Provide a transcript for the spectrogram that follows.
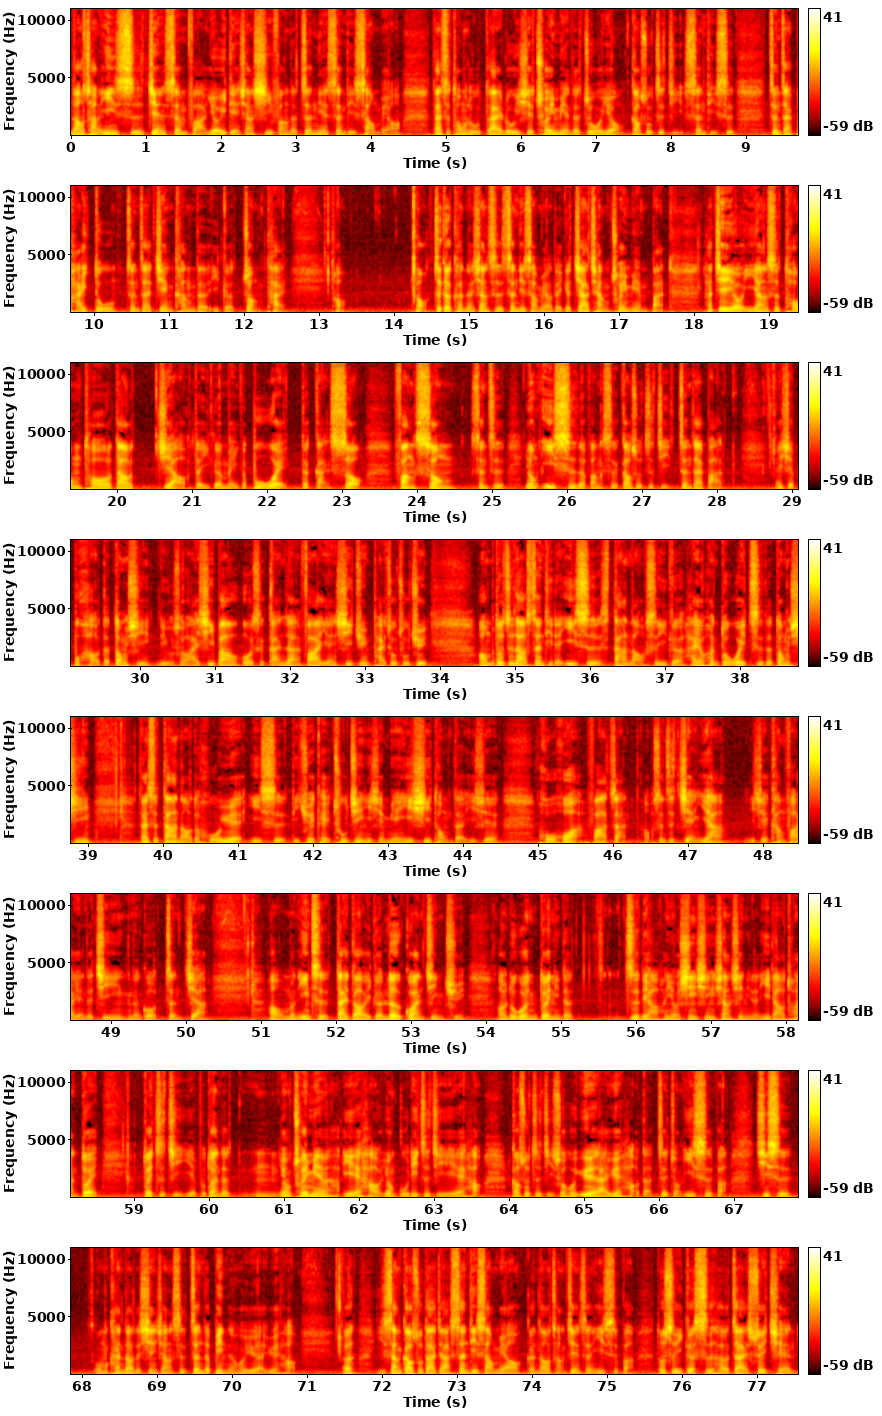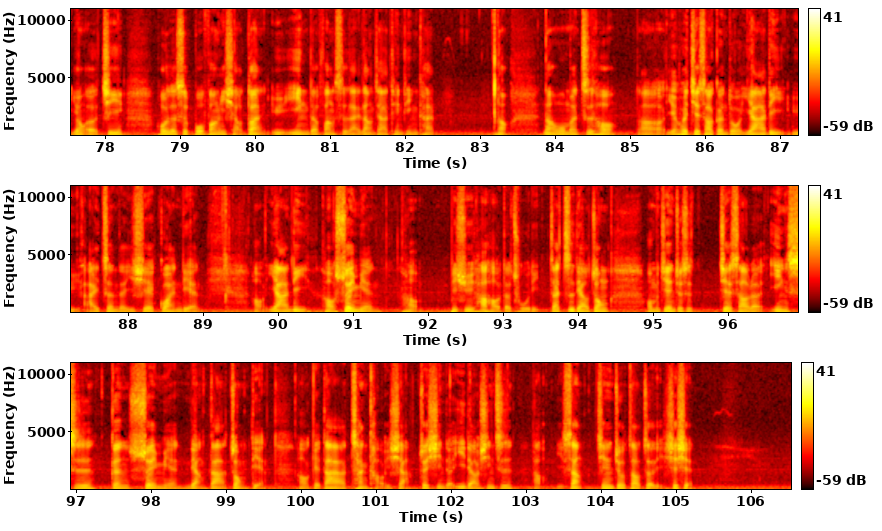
脑场意识健身法有一点像西方的正念身体扫描，但是同如带入一些催眠的作用，告诉自己身体是正在排毒、正在健康的一个状态。好，哦，这个可能像是身体扫描的一个加强催眠版，它借由一样是从头到脚的一个每个部位的感受、放松，甚至用意识的方式告诉自己正在把。一些不好的东西，例如说癌细胞或者是感染、发炎、细菌排出出去。哦，我们都知道身体的意识、大脑是一个还有很多未知的东西，但是大脑的活跃意识的确可以促进一些免疫系统的一些活化发展，好，甚至减压一些抗发炎的基因能够增加。好，我们因此带到一个乐观进去。哦，如果你对你的治疗很有信心，相信你的医疗团队，对自己也不断的，嗯，用催眠也好，用鼓励自己也好，告诉自己说会越来越好的这种意识法。其实我们看到的现象是，真的病人会越来越好。而以上告诉大家，身体扫描跟脑场健身意识法，都是一个适合在睡前用耳机或者是播放一小段语音的方式来让大家听听看。好，那我们之后。呃，也会介绍更多压力与癌症的一些关联。好，压力好，睡眠好，必须好好的处理。在治疗中，我们今天就是介绍了饮食跟睡眠两大重点，好，给大家参考一下最新的医疗新知。好，以上今天就到这里，谢谢。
